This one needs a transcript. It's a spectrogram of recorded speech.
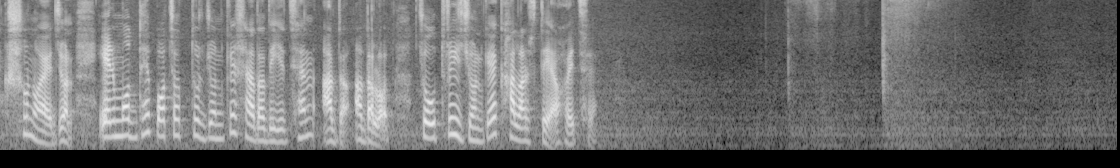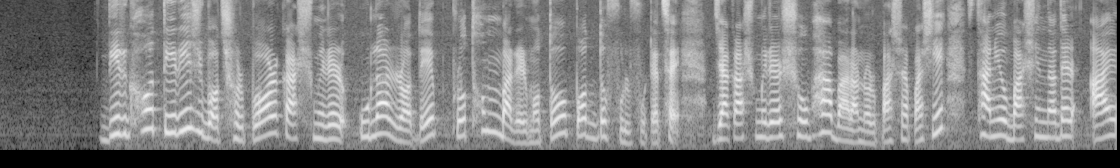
একশো নয় জন। এর মধ্যে পঁচাত্তর জনকে সাদা দিয়েছেন আদালত। চৌত্রিশ জনকে খালাস দেয়া হয়েছে। দীর্ঘ তিরিশ বছর পর কাশ্মীরের উলার হ্রদে প্রথমবারের মতো পদ্ম ফুল ফুটেছে, যা কাশ্মীরের শোভা বাড়ানোর পাশাপাশি স্থানীয় বাসিন্দাদের আয়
